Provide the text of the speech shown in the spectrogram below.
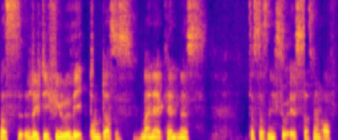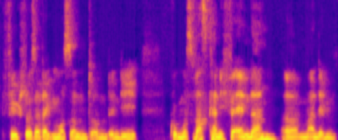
was richtig viel bewegt. Und das ist meine Erkenntnis, dass das nicht so ist, dass man oft viel größer denken muss und, und in die gucken muss, was kann ich verändern ähm, an dem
